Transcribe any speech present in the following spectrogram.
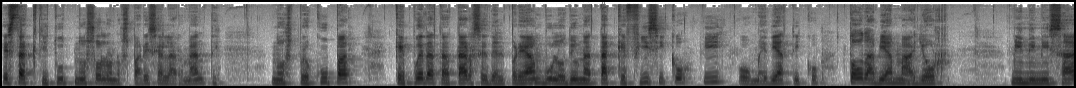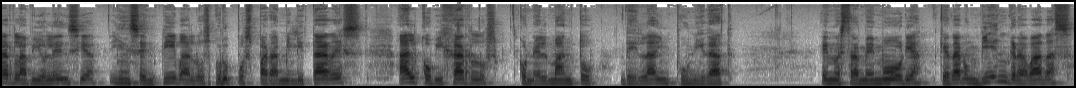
Esta actitud no solo nos parece alarmante, nos preocupa que pueda tratarse del preámbulo de un ataque físico y o mediático todavía mayor. Minimizar la violencia incentiva a los grupos paramilitares al cobijarlos con el manto de la impunidad. En nuestra memoria quedaron bien grabadas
